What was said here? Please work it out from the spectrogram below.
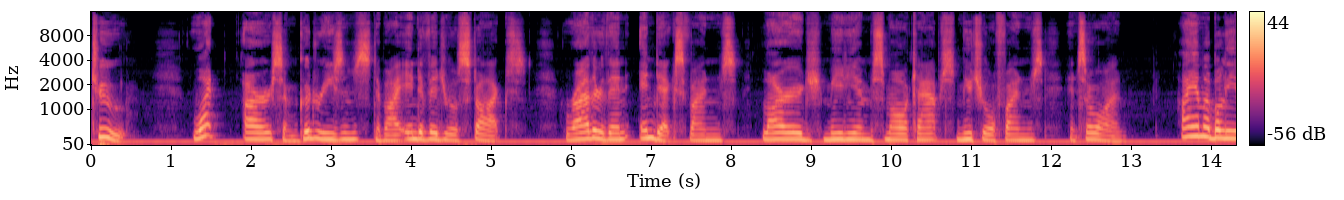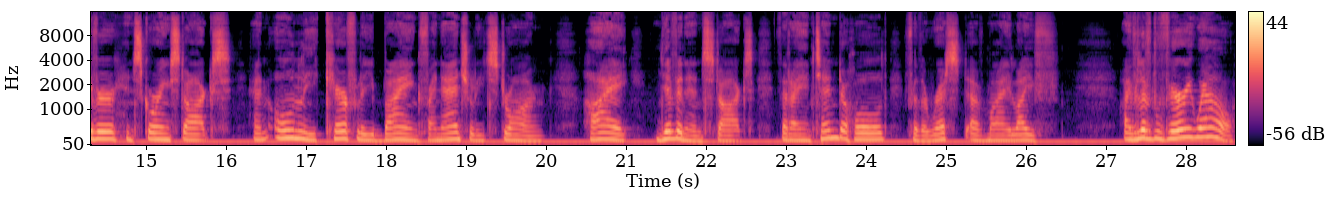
two What are some good reasons to buy individual stocks rather than index funds, large, medium, small caps, mutual funds, and so on? I am a believer in scoring stocks and only carefully buying financially strong, high dividend stocks that I intend to hold for the rest of my life. I've lived very well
